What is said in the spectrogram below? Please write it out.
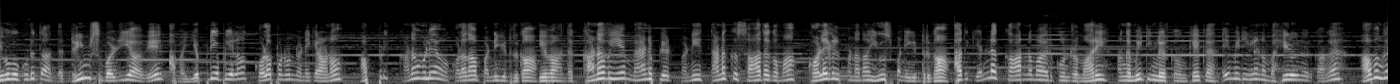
இவங்க கொடுத்த அந்த ட்ரீம்ஸ் வழியாவே அவன் எப்படி எப்படியெல்லாம் கொலை பண்ணணும்னு நினைக்கிறானோ அப்படி கனவுலயே அவன் கொலை தான் பண்ணிக்கிட்டு இருக்கான். இவன் அந்த கனவையே மேனிப்புலேட் பண்ணி தனக்கு சாதகமா கொலைகள் பண்ண தான் யூஸ் பண்ணிக்கிட்டு இருக்கான். அதுக்கு என்ன காரணமா இருக்குன்ற மாதிரி அங்க மீட்டிங்ல இருக்கவங்க கேட்க ஏ மீட்டிங்ல நம்ம ஹீரோயின் இருக்காங்க. அவங்க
